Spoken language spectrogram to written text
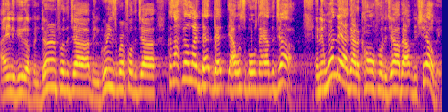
I interviewed up in Durham for the job, in Greensboro for the job, because I felt like that, that I was supposed to have the job. And then one day I got a call for the job out in Shelby.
